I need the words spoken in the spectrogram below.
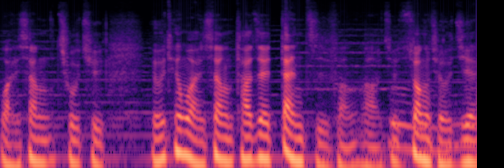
晚上出去。有一天晚上他在弹子房啊，就撞球间，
